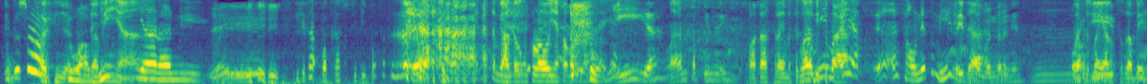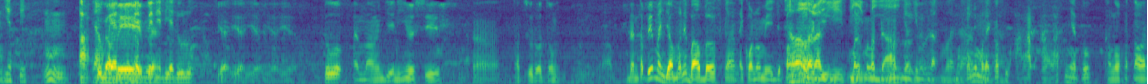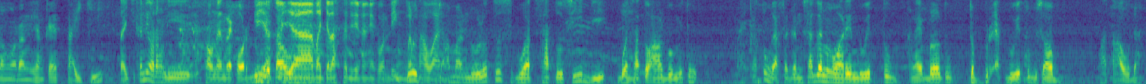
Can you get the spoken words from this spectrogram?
Itu suaranya suaminya, Suaminya. Randy. Yeay. Ini kita podcast City Pop atau Kan tergantung flow-nya ke mana ya. Iya, mantap ini. kalau Tatsuro maksud gue lebih suka makanya ya, soundnya tuh mirip Beda sebenarnya. gue Orang suka si- yang suka babe-nya sih Hmm. Ah, yang Suga band Babe, band bandnya ya. dia dulu Ya ya ya ya ya. Itu emang jenius sih eh, Tatsuro tuh. Dan tapi emang zamannya bubble sekarang ekonomi Jepang Oh, tuh lagi lagi, meledak. lagi meledak-meledak. Makanya mereka Ya. tuh alat-alatnya tuh kalau kata orang-orang yang kayak Taichi, Taichi kan dia orang di sound and recording Iya, tahu. kerja majalah sendiri dan recording Itu wartawan. zaman dulu tuh buat satu CD, buat Hmm. satu album itu mereka tuh nggak segan-segan ngeluarin duit tuh label tuh jebret duit tuh bisa nggak tahu dah.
